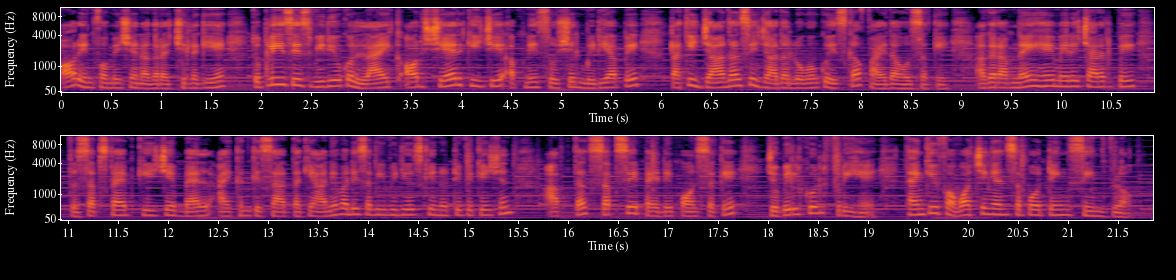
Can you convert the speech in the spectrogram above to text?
और इन्फॉर्मेशन अगर अच्छी लगी है तो प्लीज़ इस वीडियो को लाइक और शेयर कीजिए अपने सोशल मीडिया पे, ताकि ज़्यादा से ज़्यादा लोगों को इसका फ़ायदा हो सके। अगर आप नए हैं मेरे चैनल पे तो सब्सक्राइब कीजिए बेल आइकन के साथ, ताकि आने वाली सभी वीडियोज़ की नोटिफिकेशन नोटिफिकेशन आप तक सबसे पहले पहुँच सके, जो बिल्कुल फ्री है। Thank you for watching and supporting scene blog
